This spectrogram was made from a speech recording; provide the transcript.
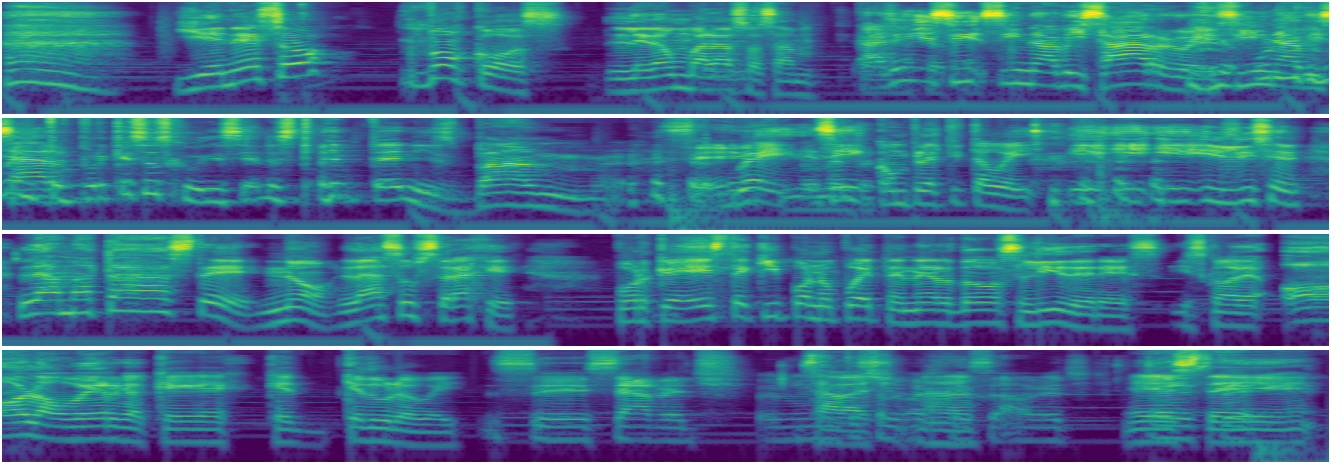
"Ah". Y en eso, mocos, le da un balazo a Sam. Así, sí, sin avisar, güey, sin Un avisar. momento, ¿Por qué esos judiciales traen tenis? ¡Bam! Sí. Güey, sí, completito, güey. Y, y, y, y dicen, ¡la mataste! No, la sustraje. Porque este equipo no puede tener dos líderes. Y es como de, ¡oh, la verga! ¡Qué, qué, qué duro, güey! Sí, Savage. Savage, salvaje. Savage. Este.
